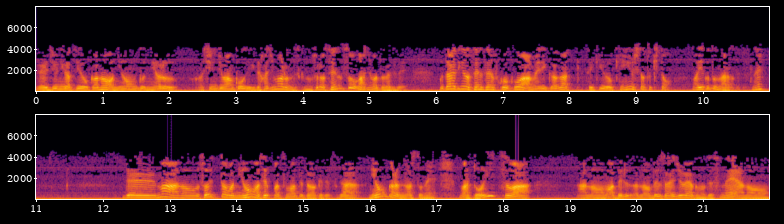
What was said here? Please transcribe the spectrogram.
12月8日の日本軍による真珠湾攻撃で始まるんですけどそれは戦争が始まっただけで、具体的な宣戦布告はアメリカが石油を禁輸したときと、まあ、いうことになるわけですね。で、まあ、あの、そういった日本は切羽詰まってたわけですが、日本から見ますとね、まあ、ドイツは、あの、まあ、ベル、あの、ベルサイユ条約のですね、あの、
